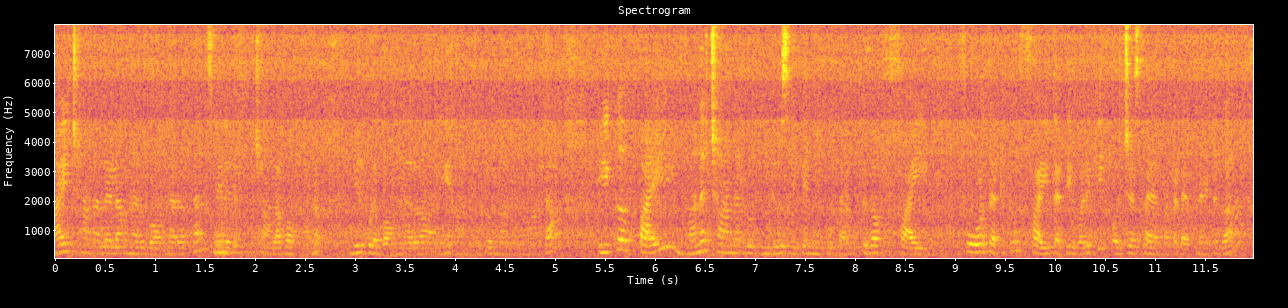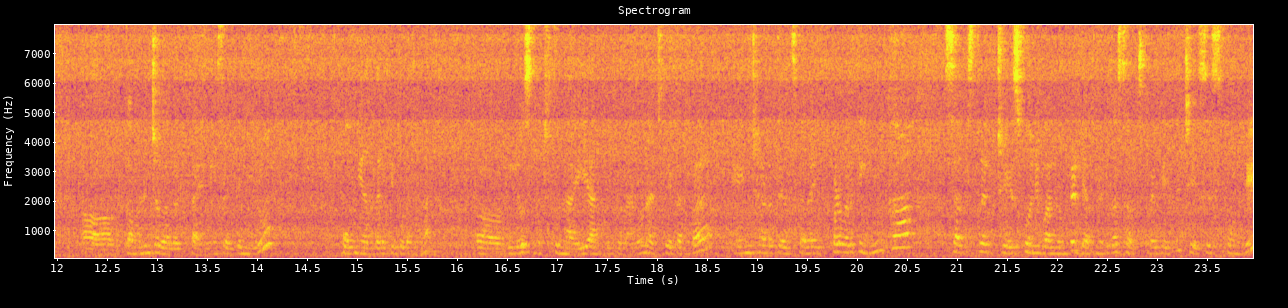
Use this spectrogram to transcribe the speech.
మై ఛానల్ ఎలా ఉన్నారు? బాగున్నారా ఫ్రెండ్స్? నేనైతే చాలా బాగున్నాను. మీరు కూడా బాగున్నారా అని అనుకుంటున్నాను అనమాట ఇకపై మన ఛానల్లో వీడియోస్ అయితే మీకు కరెక్ట్గా five four thirty to five thirty వరకు వచ్చేస్తాయి అనమాట డెఫినెట్గా గమనించగల టైమింగ్స్ అయితే మీరు. మీ అందరికీ కూడా మన వీడియోస్ నచ్చుతున్నాయి అనుకుంటున్నాను. నచ్చితే కనుక ఏం చేయాలో తెలుసు కదా. ఇప్పటివరకు ఇంకా సబ్స్క్రైబ్ చేసుకొని వాళ్ళు ఉంటే డెఫినెట్గా సబ్స్క్రైబ్ అయితే చేసేసుకోండి.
